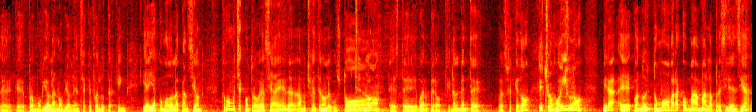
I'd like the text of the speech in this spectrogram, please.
eh, que promovió la no violencia, que fue Luther King, y ahí acomodó la canción. Tuvo mucha controversia, ¿eh? a mucha gente no le gustó. Sí, no. Este, bueno, pero finalmente pues se quedó De hecho- como de hecho- himno. Mira, eh, cuando tomó Barack Obama la presidencia,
